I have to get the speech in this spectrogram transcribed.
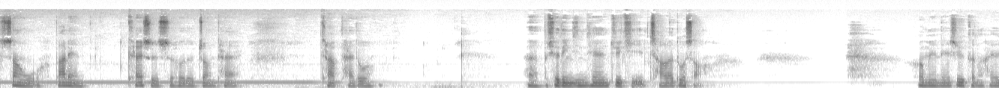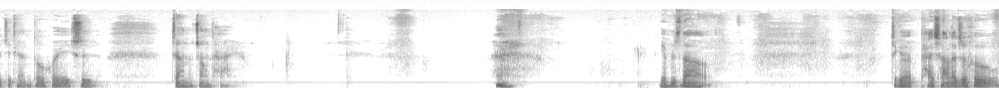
上午八点开始时候的状态差不太多。呃，不确定今天具体查了多少，后面连续可能还有几天都会是这样的状态。唉。也不知道这个排查了之后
